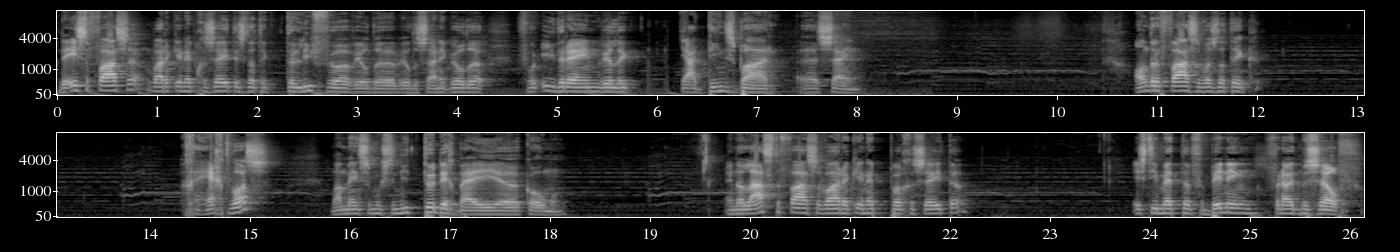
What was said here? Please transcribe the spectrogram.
De eerste fase waar ik in heb gezeten is dat ik te lief wilde, wilde zijn. Ik wilde voor iedereen wil ik, ja, dienstbaar zijn. Andere fase was dat ik gehecht was, maar mensen moesten niet te dichtbij komen. En de laatste fase waar ik in heb gezeten, is die met de verbinding vanuit mezelf.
